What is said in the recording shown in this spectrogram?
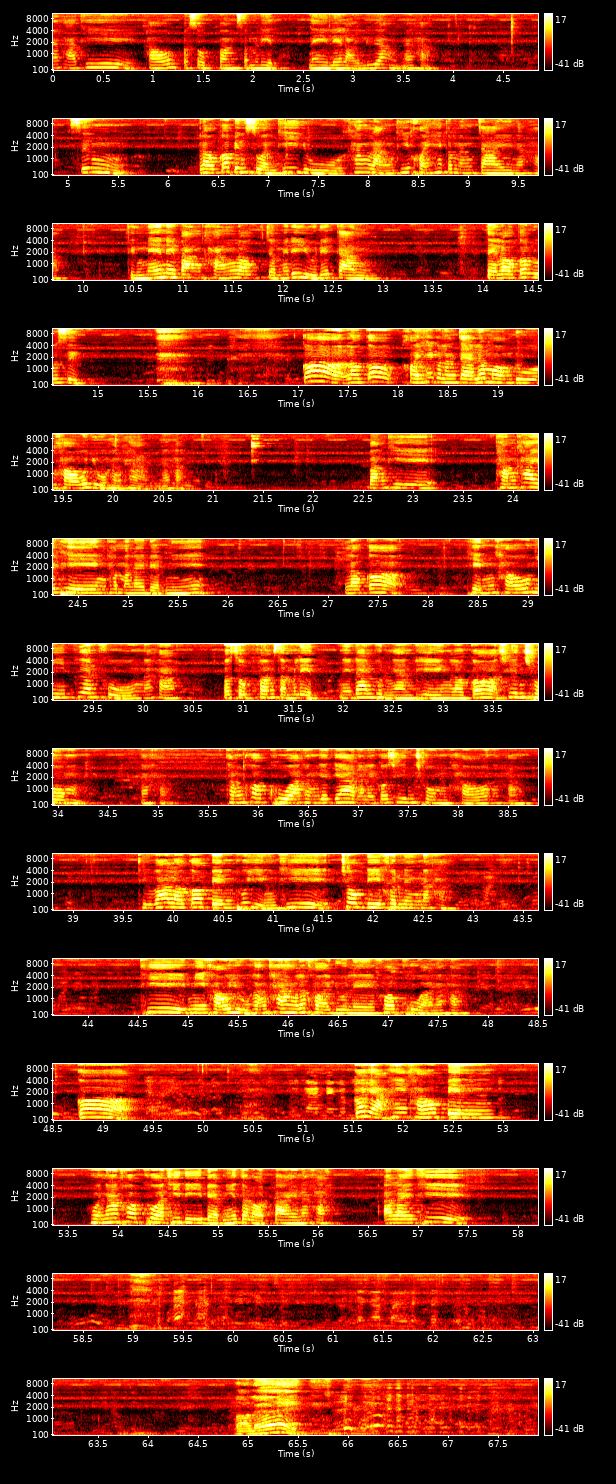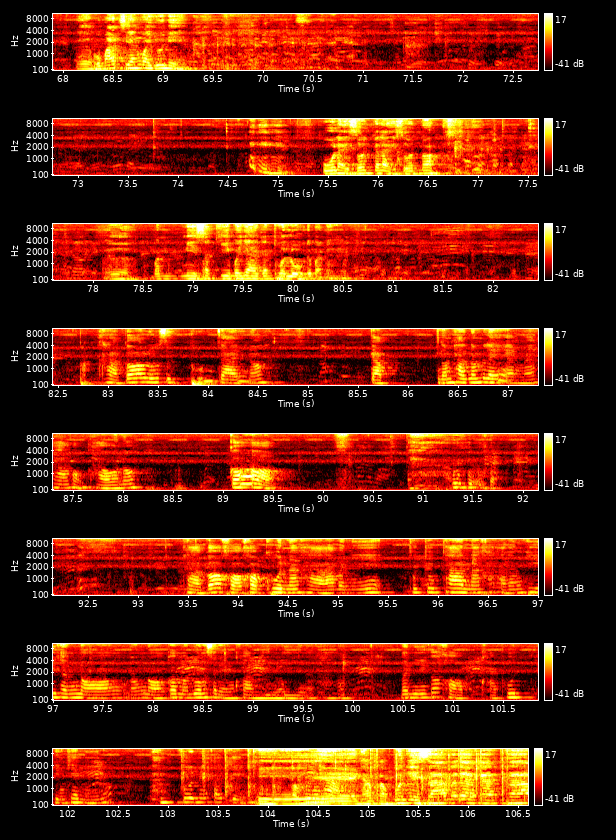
นะคะที่เขาประสบความสำเร็จในหลาย ๆ เรื่องนะคะ ซึ่งเราก็เป็นส่วนที่อยู่ข้างหลังที่คอยให้กำลังใจนะคะ ถึงแม้ในบางครั้งเราจะไม่ได้อยู่ด้วยกัน แต่เราก็รู้สึก ก็เราก็คอยให้กำลังใจแล้วมองดูเขาอยู่ห่างๆนะคะ บางทีทำค่ายเพลงทำอะไรแบบนี้ เราก็ เห็นเขามีเพื่อนฝูงนะคะ ประสบความสำเร็จในด้านผลงานเพลงเราก็ชื่นชมนะคะ ทั้งครอบครัวทั้งญาติญาติๆอะไรก็ชื่นชมเขานะคะ ถือว่าเราก็เป็นผู้หญิงที่โชคดีคนหนึ่งนะคะ ที่มีเขาอยู่ข้างๆ และคอยดูแลครอบครัวนะคะ ก็ก็อยากให้เขาเป็นหัวหน้าครอบครัวที่ดีแบบนี้ตลอดไปนะคะ อะไรที่ ต่อเลย เออผมอัดเสียงไว้อยู่นี่ กูไหลฟ์สดก็ไหลฟ์สดเนาะ เออ มันมีสกีประยายกันทั่วโลกด้วยบัดนี้ค่ะก็รู้สึกภูมิใจเนาะกับน้ำพักน้ำแรงนะคะของเขาเนาะก็ ค่ะก็ขอขอบคุณนะคะ วันนี้ทุกๆทท่านนะคะ ทั้งพี่ทั้งน้อง น้องๆ ก็มาร่วมแสดงความยินดีนะคะ วันนี้ก็ขอขอพูดเพียงแค่นี้เนาะพูดไม่ค่อยเก่งโอเคขอบคุณค่ะครับ ขอบคุณไอ้ซาก็แล้วกันครับ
